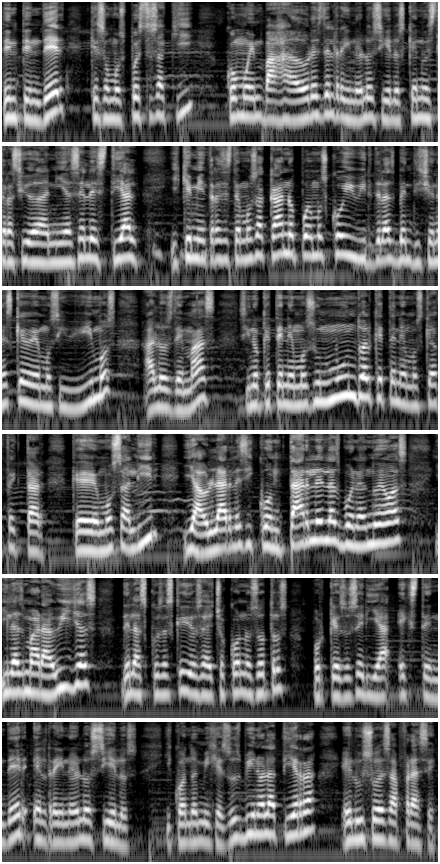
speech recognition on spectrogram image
de entender que somos puestos aquí como embajadores del reino de los cielos, que nuestra ciudadanía es celestial y que mientras estemos acá no podemos cohibir de las bendiciones que vemos y vivimos a los demás, sino que tenemos un mundo al que tenemos que afectar, que debemos salir y hablarles y contarles las buenas nuevas y las maravillas de las cosas que Dios ha hecho con nosotros, porque eso sería extender el reino de los cielos. Y cuando mi Jesús vino a la tierra, él usó esa frase,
